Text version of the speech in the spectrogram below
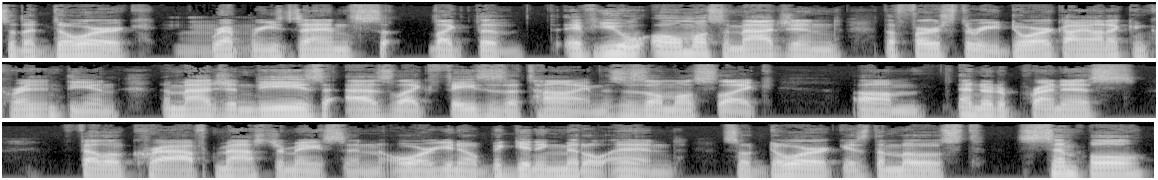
So the Doric represents like the if you almost imagined the first three Doric, Ionic, and Corinthian, imagine these as like phases of time. This is almost like um Entered Apprentice, Fellow Craft, Master Mason, or you know, beginning, middle, end. So Doric is the most simple,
